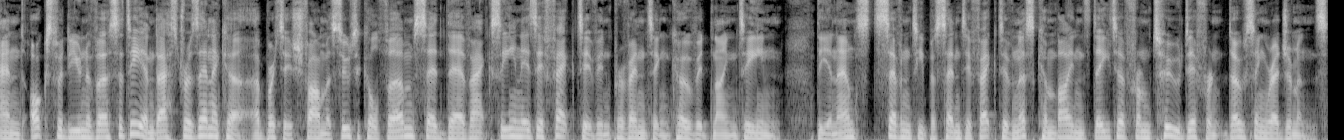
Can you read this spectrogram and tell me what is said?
And Oxford University and AstraZeneca, a British pharmaceutical firm, said their vaccine is effective in preventing COVID 19. The announced 70% effectiveness combines data from two different dosing regimens.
